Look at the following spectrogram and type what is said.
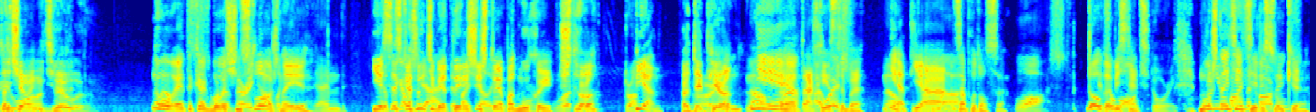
Зачем они тебе? Ну, это как бы очень сложно и... Если скажу тебе, ты решишь, что я под мухой. Что? Пьян. А ты пьян? Нет, ах, если бы. Нет, я запутался. Долго объяснять. Можешь найти эти рисунки?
